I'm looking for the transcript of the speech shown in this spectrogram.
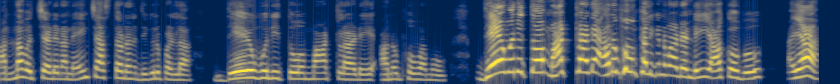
అన్న వచ్చాడు. నన్ను ఏం చేస్తాడని దిగులు పడలా. దేవునితో మాట్లాడే అనుభవము. దేవునితో మాట్లాడే అనుభవం కలిగిన వాడండి యాకోబు. అయ్యా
